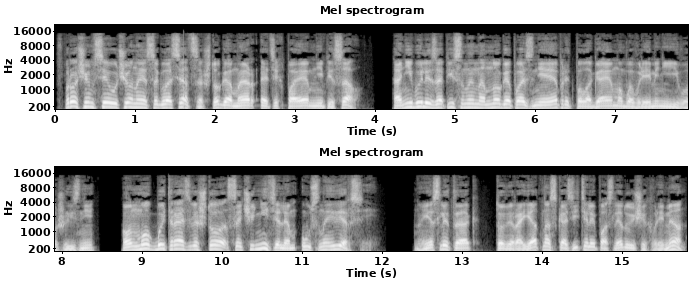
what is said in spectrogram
Впрочем, все ученые согласятся, что Гомер этих поэм не писал. Они были записаны намного позднее предполагаемого времени его жизни. Он мог быть разве что сочинителем устной версии. Но если так, то, вероятно, сказители последующих времен,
